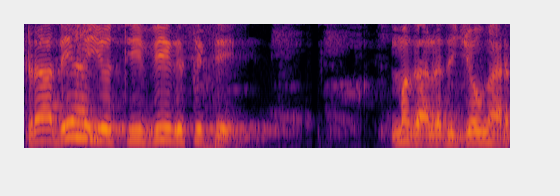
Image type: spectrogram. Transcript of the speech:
raadiyaha iyo tv-ga city magaalada jowhar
